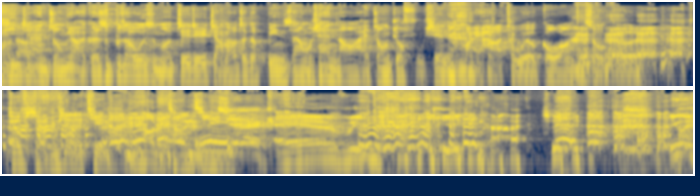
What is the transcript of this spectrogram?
听起来很重要。可是不知道为什么 JJ 讲到这个冰山，我现在脑海中就浮现了《My Heart Will Go On》这首歌了，就浮现了铁达尼号的场景。Every night，因为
